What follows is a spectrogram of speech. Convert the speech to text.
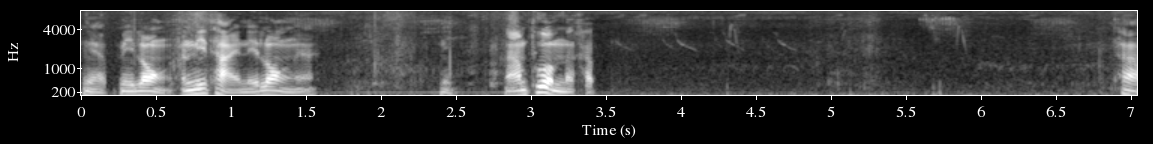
เนี่ยครับมีร่อง อันนี้ถ่ายในร่องนะนี่น้ำท่วมนะครับ ถ้า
